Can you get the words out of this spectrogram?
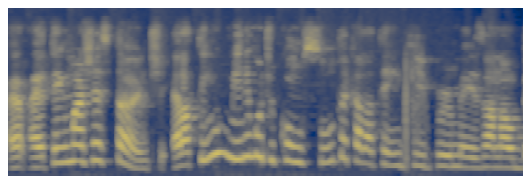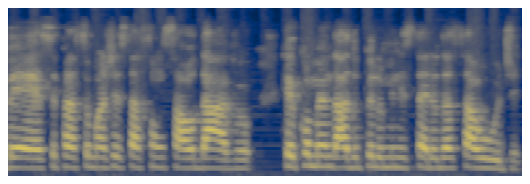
é, é, tem uma gestante, ela tem o um mínimo de consulta que ela tem que ir por mês lá na UBS para ser uma gestação saudável, recomendado pelo Ministério da Saúde.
